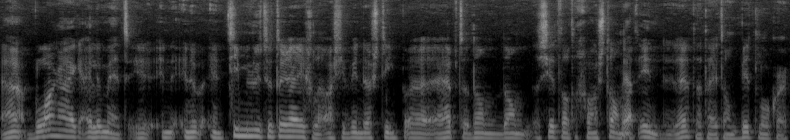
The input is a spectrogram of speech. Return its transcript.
Ja. belangrijk element. In, in, in 10 minuten te regelen. Als je Windows 10 eh, hebt, dan, dan zit dat er gewoon standaard in. Hè? Dat heet dan BitLocker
